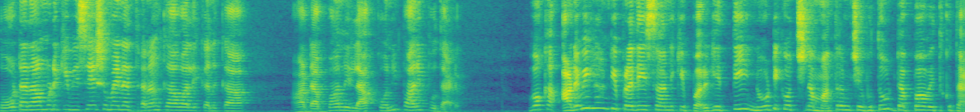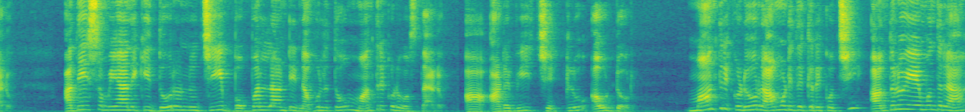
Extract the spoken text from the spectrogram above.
తోటరాముడికి విశేషమైన ధనం కావాలి కనుక ఆ డబ్బాని లాక్కొని పారిపోతాడు. ఒక అడవి లాంటి ప్రదేశానికి పరుగెత్తి నోటికొచ్చిన మంత్రం చెబుతూ డబ్బా వెతుకుతాడు. అదే సమయానికి దూరం నుంచి బొబ్బల్లాంటి నవ్వులతో మాంత్రికుడు వస్తాడు. ఆ అడవి చెట్లు అవుట్డోర్ మాంత్రికుడు రాముడి దగ్గరికొచ్చి అందులో ఏముందిరా?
